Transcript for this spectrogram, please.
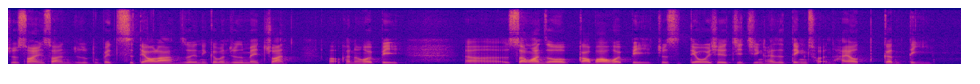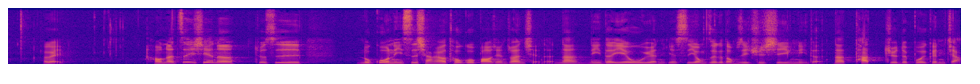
就算一算就是都被吃掉啦，所以你根本就是没赚，哦，可能会比。呃，算完之后，搞不好会比就是丢一些基金还是定存还要更低。OK，好，那这些呢，就是如果你是想要透过保险赚钱的，那你的业务员也是用这个东西去吸引你的，那他绝对不会跟你讲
